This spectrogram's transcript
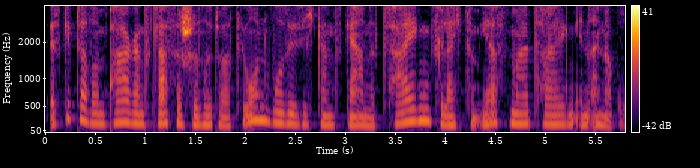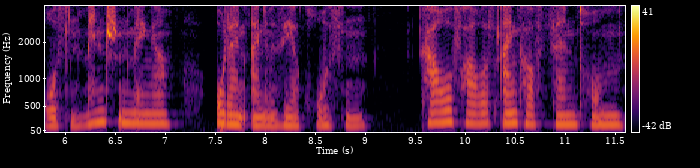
Es gibt da so ein paar ganz klassische Situationen, wo sie sich ganz gerne zeigen, vielleicht zum ersten Mal zeigen, in einer großen Menschenmenge oder in einem sehr großen Kaufhaus, Einkaufszentrum,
